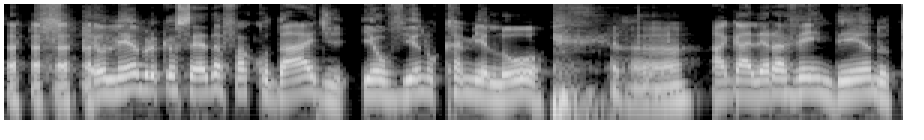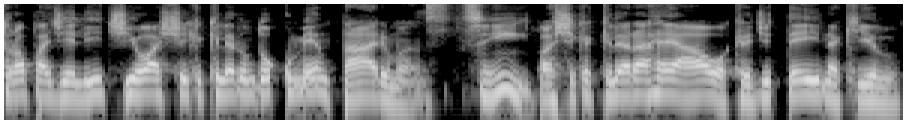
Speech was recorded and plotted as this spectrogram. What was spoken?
Eu lembro que eu saía da faculdade e eu via no camelô uhum. a galera vendendo Tropa de Elite e eu achei que aquilo era um documentário, mano. Sim. Eu achei que aquilo era real, acreditei naquilo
